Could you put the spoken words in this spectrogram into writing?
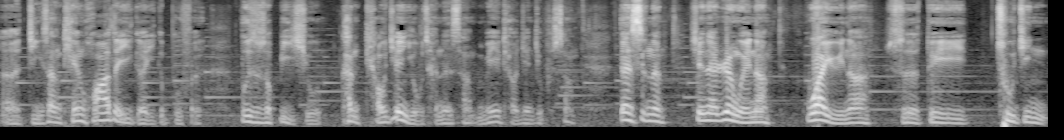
呃锦上添花的一个一个部分，不是说必修，看条件有才能上，没有条件就不上。但是呢，现在认为呢，外语呢是对促进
